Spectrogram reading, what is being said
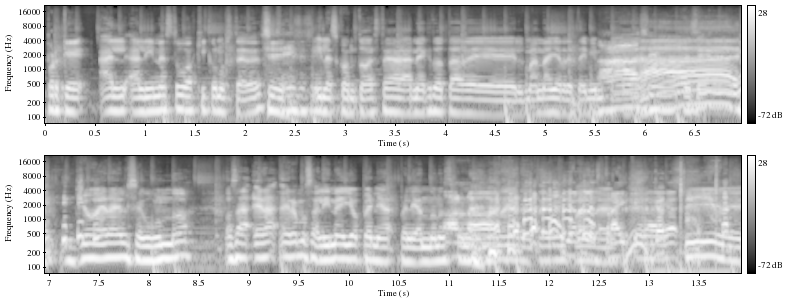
porque Al- Alina estuvo aquí con ustedes Sí. Sí, sí, sí. y les contó esta anécdota del manager de Impala. Ah, sí, Ah, sí, sí. Yo era el segundo. O sea, era, éramos Alina y yo pelea- peleándonos Oh, con no. manager de Tame Yo era el. Sí, güey.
